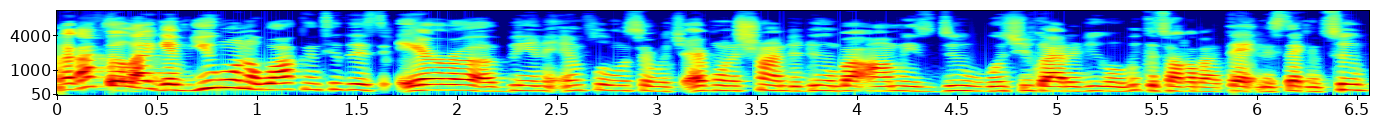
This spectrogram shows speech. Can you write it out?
Like I feel like if you want to walk into this era of being an influencer, which everyone is trying to do, and by all means do what you got to do, and we could talk about that in a second too.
